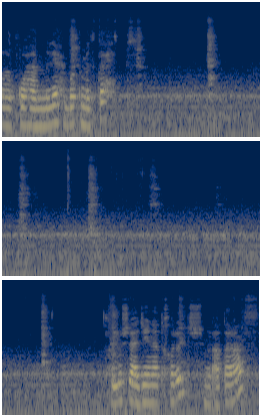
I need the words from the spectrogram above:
غلقوها مليح برك من التحت تخلوش العجينه تخرج من الأطراف.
